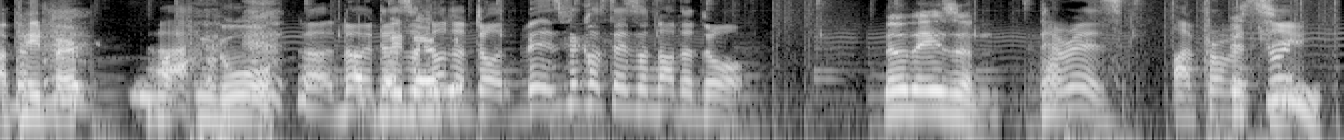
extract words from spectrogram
I paid for every fucking door. No, no, I there's another door. It's because there's another door. No, there isn't. There is. I promise There's you. three.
